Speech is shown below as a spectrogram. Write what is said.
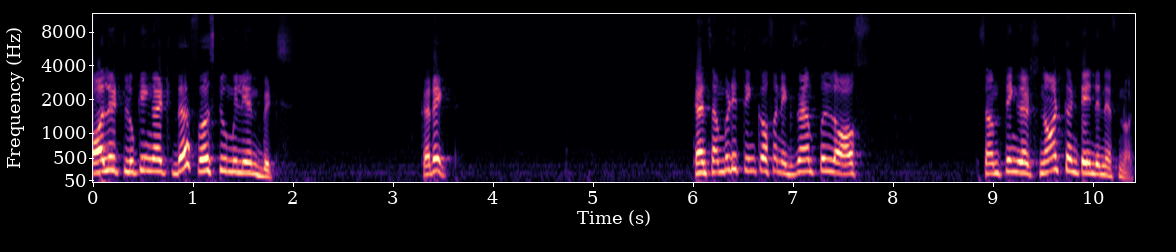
call it looking at the first 2 million bits correct. Can somebody think of an example of something that is not contained in f naught?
